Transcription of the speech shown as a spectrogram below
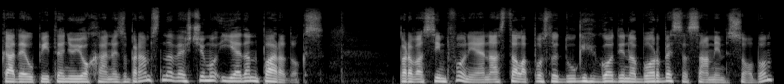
Kada je u pitanju Johannes Brahms, navešćemo i jedan paradoks – Prva simfonija je nastala posle dugih godina borbe sa samim sobom,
